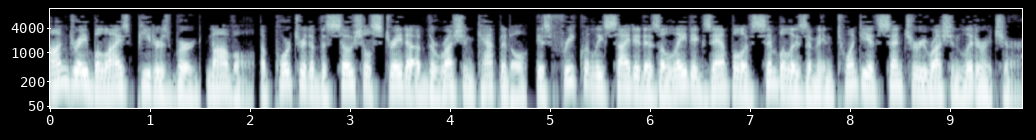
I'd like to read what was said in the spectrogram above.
Andrei Bely's Petersburg novel A Portrait of the Social Strata of the Russian Capital, is frequently cited as a late example of symbolism in 20th-century Russian literature.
